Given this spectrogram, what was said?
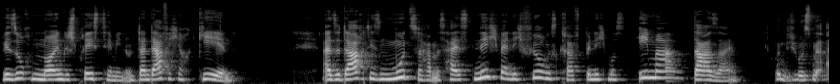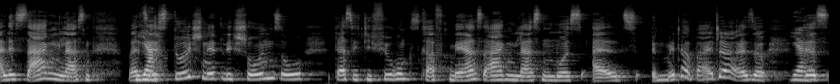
wir suchen einen neuen Gesprächstermin und dann darf ich auch gehen. Also da auch diesen Mut zu haben. Das heißt nicht, wenn ich Führungskraft bin, ich muss immer da sein. Und ich muss mir alles sagen lassen, weil ja. es ist durchschnittlich schon so, dass ich die Führungskraft mehr sagen lassen muss als ein Mitarbeiter. Also ja. das,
